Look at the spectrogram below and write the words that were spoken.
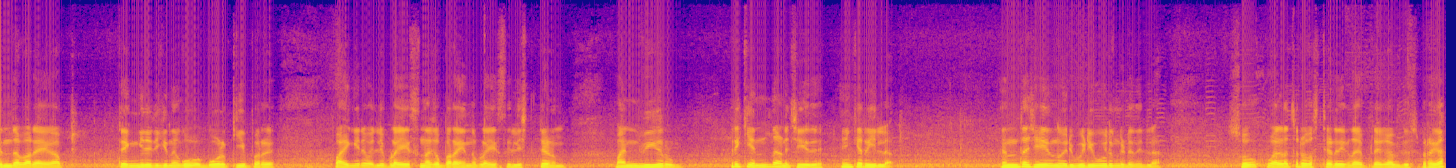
എന്താ പറയുക തെങ്ങിലിരിക്കുന്ന ഗോൾ കീപ്പർ ഭയങ്കര വലിയ പ്ലേസ് എന്നൊക്കെ പറയുന്ന പ്ലേസ് ലിസ്റ്റണും മൻവീറും ഇവരൊക്കെ എന്താണ് ചെയ്തത്? എനിക്കറിയില്ല. എന്താ ചെയ്യുന്ന ഒരു പിടി പോലും കിട്ടുന്നില്ല. സോ വല്ലാത്തൊരു അവസ്ഥയാണ് നിങ്ങളുടെ അഭിപ്രായം. പറയുക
